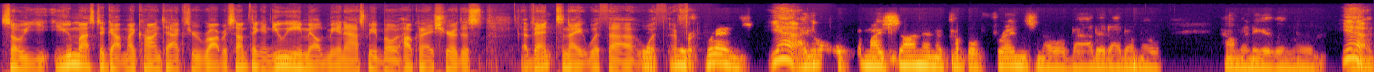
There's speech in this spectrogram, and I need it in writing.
So you must have got my contact through Rob or something. And you emailed me and asked me about how can I share this event tonight with, uh, with, a with fr- friends. yeah. I know my son and a couple of friends know about it. I don't know how many of them are. Yeah.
